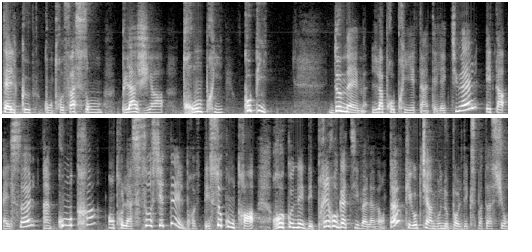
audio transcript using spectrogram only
tels que contrefaçon, plagiat, tromperie, copie. De même, la propriété intellectuelle est à elle seule un contrat entre la société et le breveté. Ce contrat reconnaît des prérogatives à l'inventeur qui obtient un monopole d'exploitation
